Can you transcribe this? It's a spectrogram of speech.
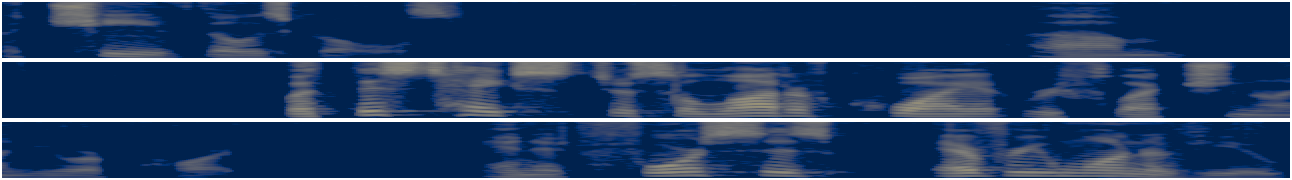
achieve those goals. Um, but this takes just a lot of quiet reflection on your part, and it forces every one of you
